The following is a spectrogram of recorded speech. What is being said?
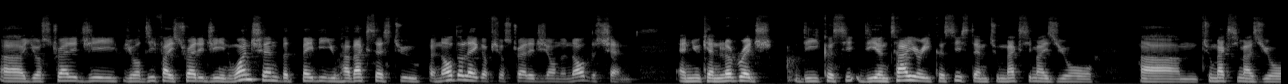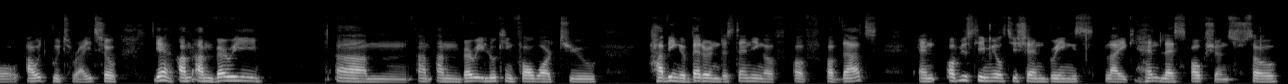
uh, your strategy, your DeFi strategy in one chain, but maybe you have access to another leg of your strategy on another chain. And you can leverage the the entire ecosystem to maximize your um, to maximize your output, right? So yeah, I'm I'm very um, I'm, I'm very looking forward to having a better understanding of of, of that, and obviously multi-chain brings like endless options. So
